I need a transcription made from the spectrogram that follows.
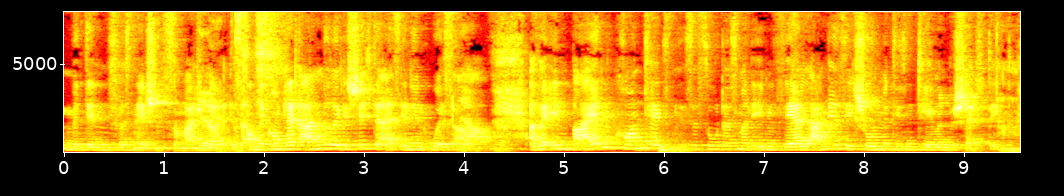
mit den First Nations zum Beispiel ja, ist auch eine komplett andere Geschichte als in den USA. Ja, ja. Aber in beiden Kontexten ist es so, dass man eben sehr lange sich schon mit diesen Themen beschäftigt. Mhm.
